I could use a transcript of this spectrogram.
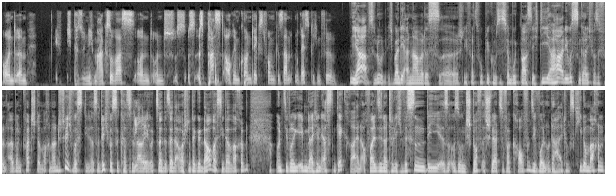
Und ähm, ich, ich, persönlich mag sowas und, und es, es, es passt auch im Kontext vom gesamten restlichen Film. Ja, absolut. Ich meine, die Annahme des äh, Schläferz-Publikums ist ja mutmaßlich die, aha, die wussten gar nicht, was sie für einen albernen Quatsch da machen. Aber natürlich wussten die das. Natürlich wusste Castellari und seine, seine Ausstatter genau, was sie da machen. Und sie bringen eben gleich den ersten Gag rein. Auch weil sie natürlich wissen, die, so, so ein Stoff ist schwer zu verkaufen. Sie wollen Unterhaltungskino machen.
